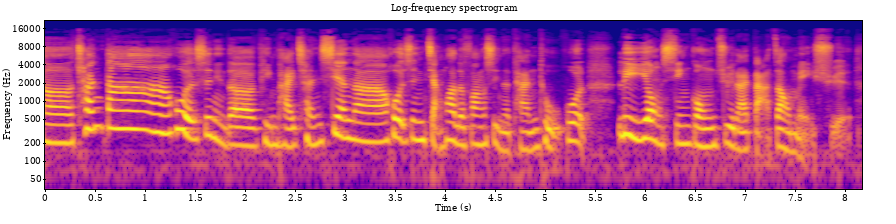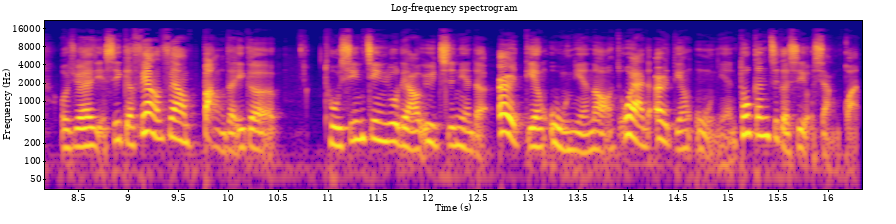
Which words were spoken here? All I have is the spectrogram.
呃，穿搭啊，或者是你的品牌呈现啊，或者是你讲话的方式、你的谈吐，或利用新工具来打造美学，我觉得也是一个非常非常棒的一个土星进入疗愈之年的二点五年哦，未来的二点五年都跟这个是有相关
